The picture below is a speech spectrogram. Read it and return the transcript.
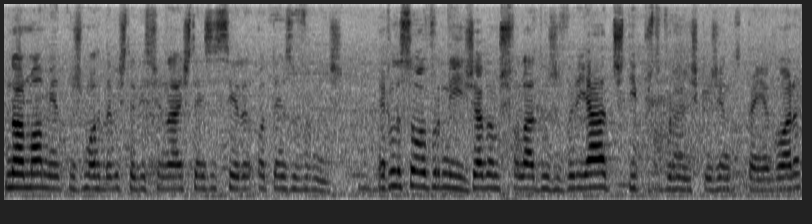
normalmente nos móveis tradicionais tens a cera ou tens o verniz. Uhum. Em relação ao verniz, já vamos falar dos variados tipos de verniz que a gente tem agora.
